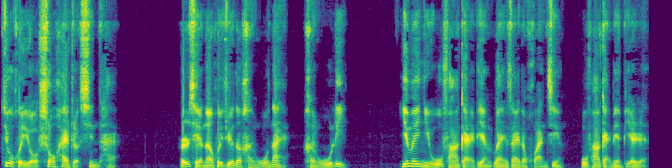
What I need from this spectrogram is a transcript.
就会有受害者心态，而且呢，会觉得很无奈、很无力，因为你无法改变外在的环境，无法改变别人。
